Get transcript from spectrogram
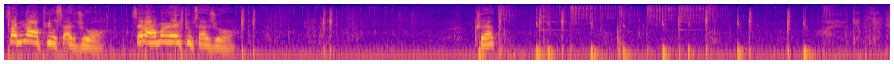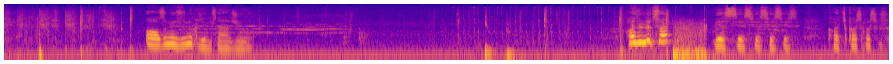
Sen ne yapıyorsun Sergio? Selamun aleyküm Sergio. Chat. Hayır, gel buraya. Ağzını yüzünü kırayım Sergio. Hadi lütfen. Yes yes yes yes yes. Kaç kaç kaç kaç.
